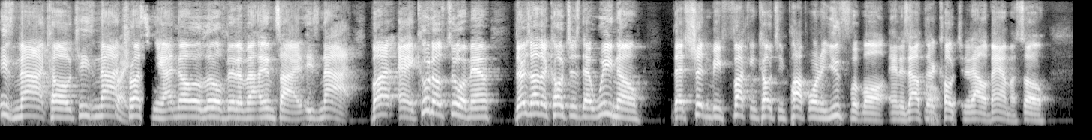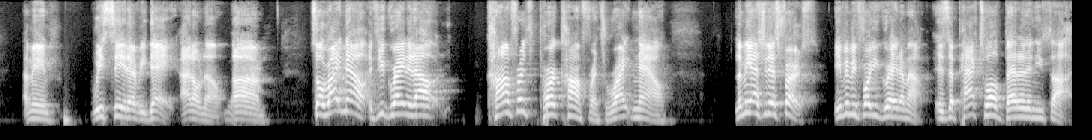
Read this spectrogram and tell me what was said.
he's not, coach. He's not. Trust me, I know a little bit about inside. He's not. But hey, kudos to him, man. There's other coaches that we know that shouldn't be fucking coaching Pop Warner youth football and is out there oh. coaching at Alabama. So, I mean, we see it every day. I don't know. Um, so right now, if you grade it out conference per conference right now, let me ask you this first. Even before you grade them out, is the Pac 12 better than you thought?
